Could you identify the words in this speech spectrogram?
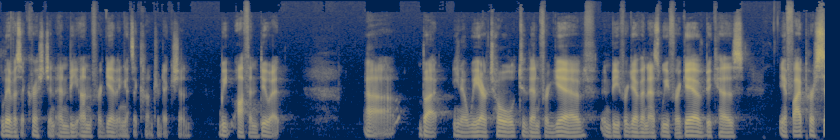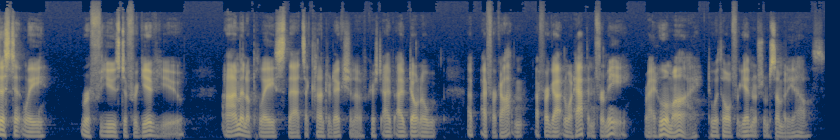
live as a Christian, and be unforgiving. It's a contradiction we often do it. Uh, but you know, we are told to then forgive and be forgiven as we forgive, because if I persistently refuse to forgive you, I'm in a place that's a contradiction of Christian. I, I don't know. I've, I've forgotten. I've forgotten what happened for me. Right? Who am I to withhold forgiveness from somebody else?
